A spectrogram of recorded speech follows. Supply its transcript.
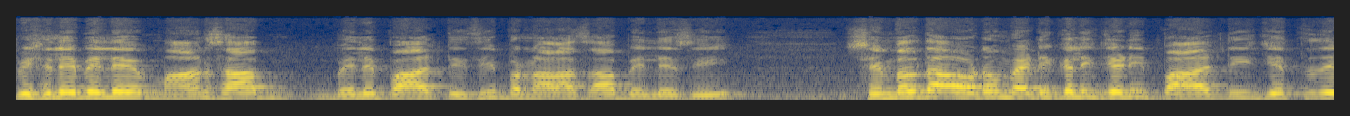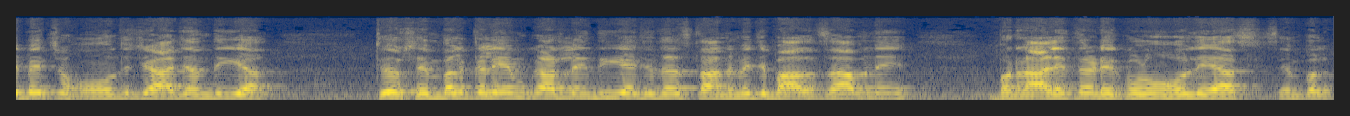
ਪਿਛਲੇ ਵੇਲੇ ਮਾਨ ਸਾਹਿਬ ਵੇਲੇ ਪਾਰਟੀ ਸੀ, ਬਰਨਾਲਾ ਸਾਹਿਬ ਵੇਲੇ ਸੀ, ਸਿੰਬਲ ਤਾਂ ਆਟੋਮੈਟਿਕਲੀ ਜਿਹੜੀ ਪਾਰਟੀ ਜਿੱਤ ਦੇ ਵਿੱਚ ਹੋਂਦ ਚ ਆ ਜਾਂਦੀ ਆ, ਤੇ ਉਹ ਸਿੰਬਲ ਕਲੇਮ ਕਰ ਲੈਂਦੀ ਆ, ਜਿੱਦਾਂ 97 'ਚ ਬਾਦਲ ਸਾਹਿਬ ਨੇ ਬਰਨਾਲੇ ਧੜੇ ਕੋਲੋਂ ਉਹ ਲਿਆ ਸਿੰਬਲ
